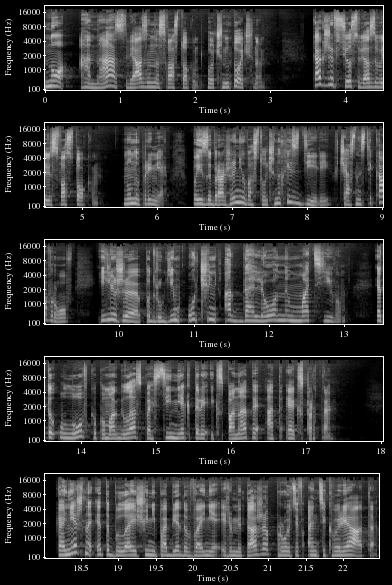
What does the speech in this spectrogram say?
но она связана с Востоком. Точно-точно. Как же все связывали с Востоком? Ну, например, по изображению восточных изделий, в частности ковров, или же по другим очень отдаленным мотивам. Эта уловка помогла спасти некоторые экспонаты от экспорта. Конечно, это была еще не победа в войне Эрмитажа против антиквариата,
